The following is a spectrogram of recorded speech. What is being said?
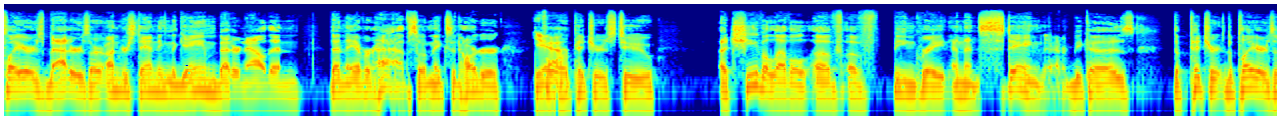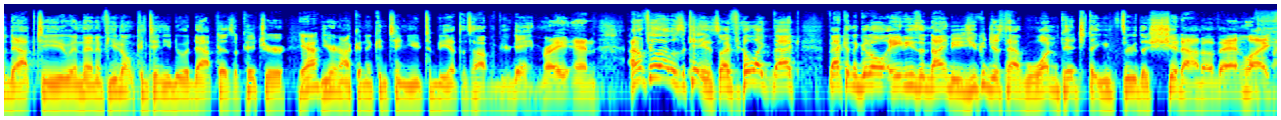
players, batters are understanding the game better now than than they ever have. So it makes it harder Yeah. for pitchers to achieve a level of of being great and then staying there because the pitcher the players adapt to you. And then if you don't continue to adapt as a pitcher Yeah. you're not going to continue to be at the top of your game right? And i don't feel that was the case. I feel like back back in the good old 80s and 90s you could just have one pitch that you threw the shit out of and like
